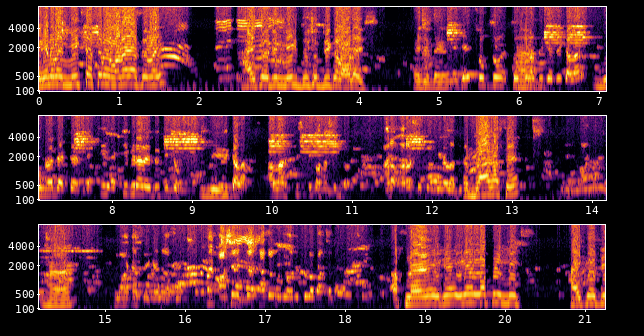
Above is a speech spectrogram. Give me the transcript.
এখানে ভাই মিক্স আছে ভাই অর্ডার আছে ভাই। হাই কোয়ালিটি মিক্স দুইশো দুই কালার অর্ডার এই যে দেখেন এই যে চোখ চোখগুলো। দুইটা দুই কালার একটি একটি বিড়ালের দুটি চোখ। দুই কালার আল্লাহর সৃষ্টি কত সুন্দর। আরও আরও সুন্দর বিড়াল আছে। ব্ল্যাক আছে। হ্যাঁ। ব্ল্যাক আছে এখানে আছে। পাশে একটা মধ্যে অনেকগুলো বাচ্চা আপনার এখানে এখানে হলো আপনার মিক্স হাই কোয়ালিটি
